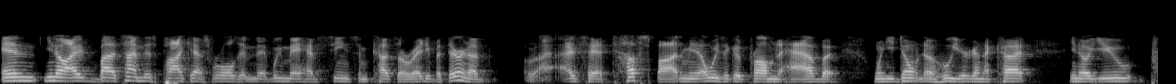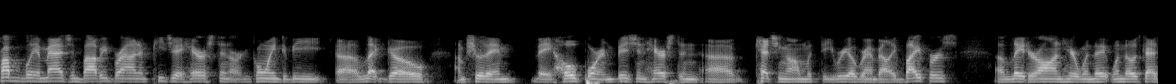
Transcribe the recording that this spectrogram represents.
And you know, I by the time this podcast rolls, it, we may have seen some cuts already, but they're in a, I'd say a tough spot. I mean, always a good problem to have, but when you don't know who you're going to cut, you know, you probably imagine Bobby Brown and PJ Hairston are going to be uh, let go. I'm sure they they hope or envision Hairston uh, catching on with the Rio Grande Valley Vipers uh, later on here when they when those guys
